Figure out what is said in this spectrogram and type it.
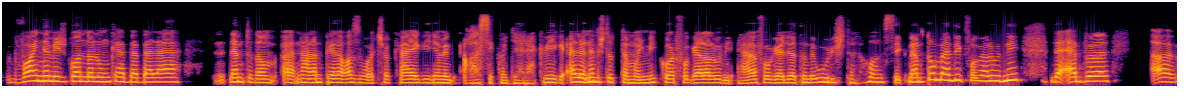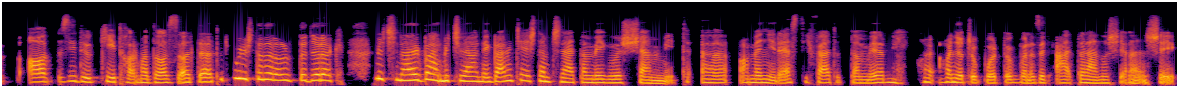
vagy nem is gondolunk ebbe bele, nem tudom, nálam például az volt sokáig, így amíg alszik a gyerek vége. Elő nem is tudtam, hogy mikor fog elaludni, el fog egyáltalán, de úristen, alszik. Nem tudom, meddig fog aludni, de ebből az idő kétharmada azzal telt, hogy úristen, elaludt a gyerek, mit csinálják, bármit csinálnék, bármit csinálják, és nem csináltam végül semmit. Amennyire ezt így fel tudtam mérni hanyacsoportokban, ez egy általános jelenség.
